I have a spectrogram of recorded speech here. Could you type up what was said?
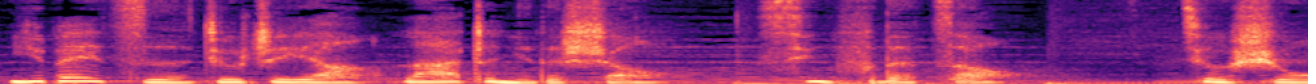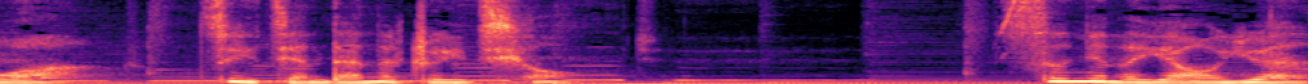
一辈子就这样拉着你的手。幸福的走，就是我最简单的追求。思念的遥远，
